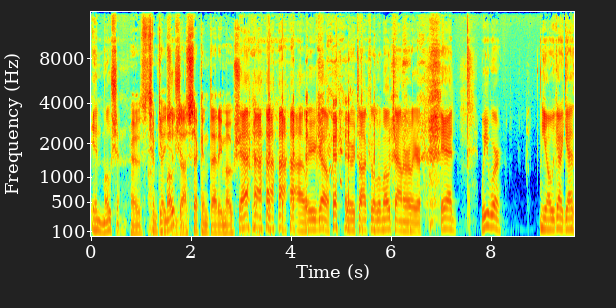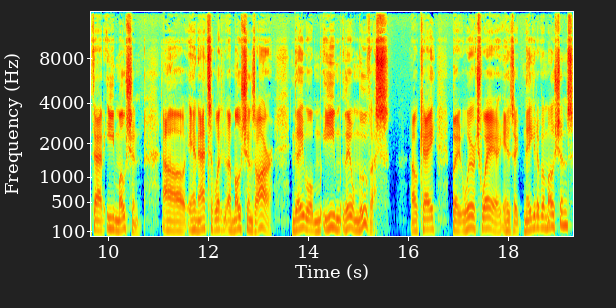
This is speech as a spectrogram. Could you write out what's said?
in motion. As temptations. I second that emotion. Yeah. there you go. We were talking a little Motown earlier, and we were you know, we got to get that emotion, uh, and that's what emotions are. They will they will move us. Okay, but which way is it? Negative emotions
